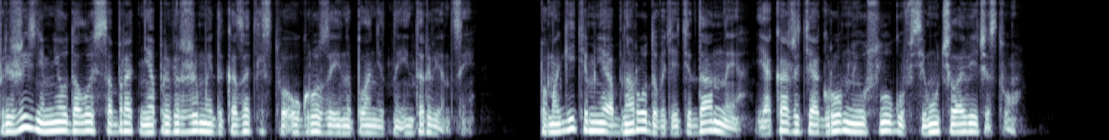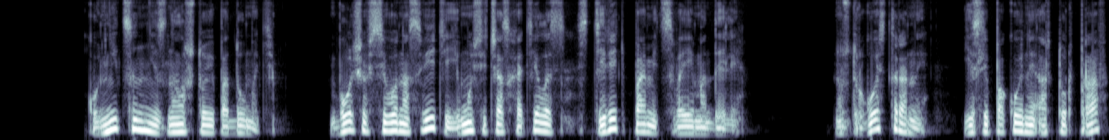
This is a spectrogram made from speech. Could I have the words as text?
При жизни мне удалось собрать неопровержимые доказательства угрозы инопланетной интервенции. Помогите мне обнародовать эти данные и окажете огромную услугу всему человечеству. Куницын не знал, что и подумать. Больше всего на свете ему сейчас хотелось стереть память своей модели. Но с другой стороны, если покойный Артур прав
